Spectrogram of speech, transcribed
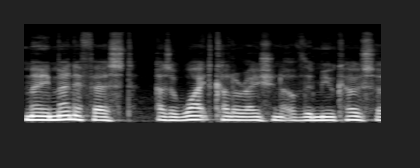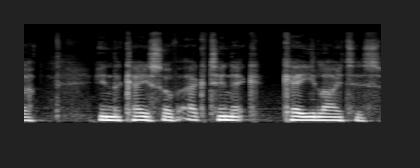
may manifest as a white coloration of the mucosa in the case of actinic cheilitis.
